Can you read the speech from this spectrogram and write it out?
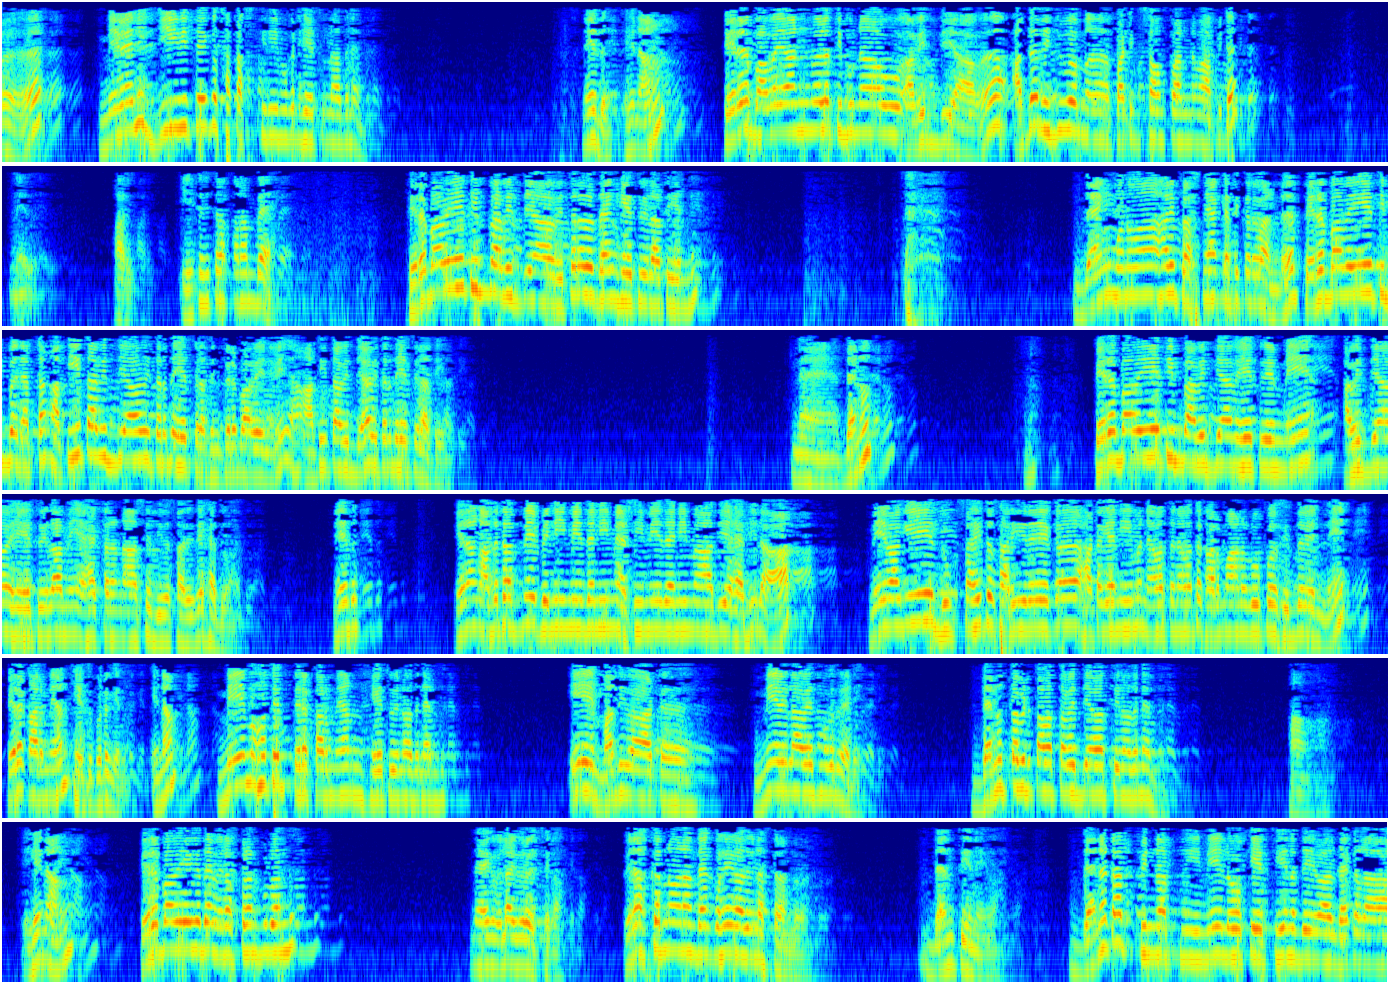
මෙවැනි ජීවිතයක සකස් කිරීමකට හේතු වුණාද නැද්ද? නේද? එහෙනම් පෙර භවයන් වල තිබුණා වූ අවිද්‍යාව අද ඍජුවම පටිච්චසමුප්පන්නව අපිට නේද? හරි. ඒක විතරක් අරන් බෑ. පෙර භවයේ තිබ්බ අවිද්‍යාව විතරද දැන් හේතු වෙලා තියෙන්නේ? දැන් මොනවා හරි ප්‍රශ්නයක් ඇති කරවන්න පෙර භවයේ තිබ්බ නැත්තම් අතීත අවිද්‍යාව විතරද හේතු වෙලා තියෙන්නේ? පෙර භවයේ නෙවෙයි අතීත අවිද්‍යාව විතරද හේතු වෙලා තියෙන්නේ? නෑ දැනුත් පෙර භවයේ තිබ්බ අවිද්‍යාව හේතුවෙන් මේ අවිද්‍යාව හේතු වෙලා මේ ඇහැ කරන ආසය දිව ශරීරය හැදුවා. නේද? එහෙනම් අදටත් මේ පෙනීමේ දැනීම, ඇසීමේ දැනීම ආදිය හැදිලා මේ වගේ දුක් සහිත ශරීරයක හට ගැනීම නැවත නැවත කර්මානුරූපව සිද්ධ වෙන්නේ පෙර කර්මයන් හේතු කොටගෙන. එහෙනම් මේ මොහොතේ පෙර කර්මයන් හේතු වෙනවද නැද්ද? ඒ මදිවාට මේ වෙලාවෙත් මොකද වෙන්නේ? දැනුත් අපිට තවත් අවිද්‍යාවක් තියෙනවද නැද්ද? ආ. එහෙනම් පෙර භවයක දැන් වෙනස් කරන්න පුළුවන්ද? නෑ ඒක වෙලා ඉවර වෙච්ච එක. වෙනස් කරනවා නම් දැන් කොහේවද වෙනස් කරන්න ඕන? දැන් තියෙන ඒවා. දැනටත් පින්වත්නි මේ ලෝකයේ තියෙන දේවල් දැකලා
